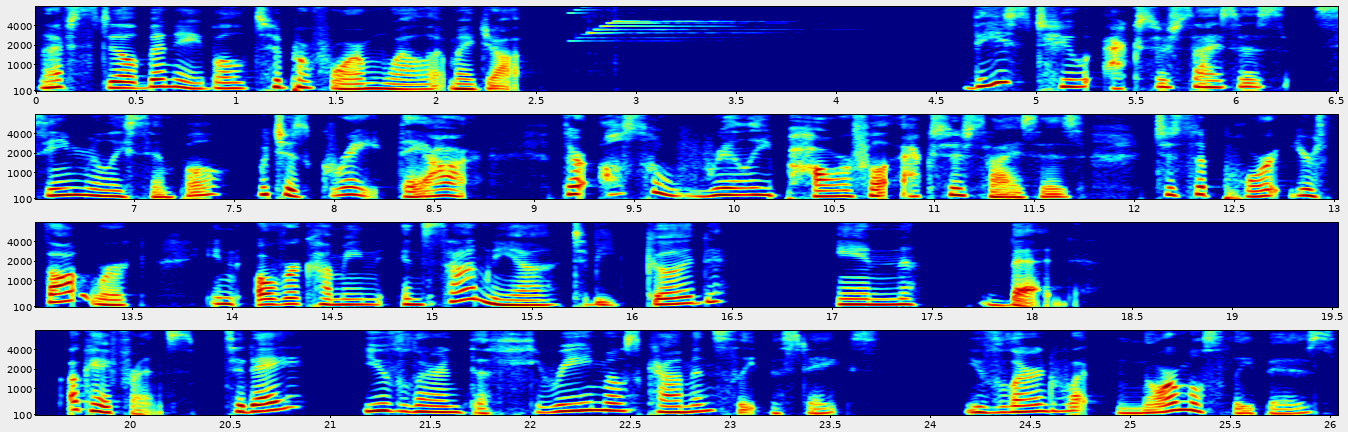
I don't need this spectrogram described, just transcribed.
and I've still been able to perform well at my job. These two exercises seem really simple, which is great. They are. They're also really powerful exercises to support your thought work in overcoming insomnia to be good in bed. Okay, friends, today you've learned the three most common sleep mistakes. You've learned what normal sleep is,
